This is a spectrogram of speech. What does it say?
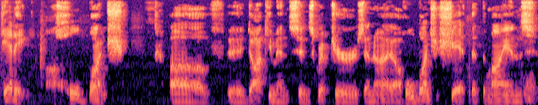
getting a whole bunch of uh, documents and scriptures and a, a whole bunch of shit that the Mayans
